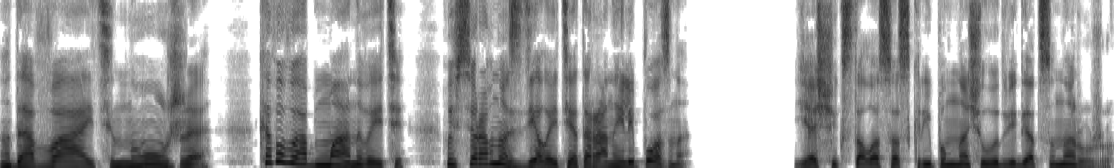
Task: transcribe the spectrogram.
«Ну давайте, ну же! Кого вы обманываете? Вы все равно сделаете это рано или поздно». Ящик стола со скрипом начал выдвигаться наружу.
